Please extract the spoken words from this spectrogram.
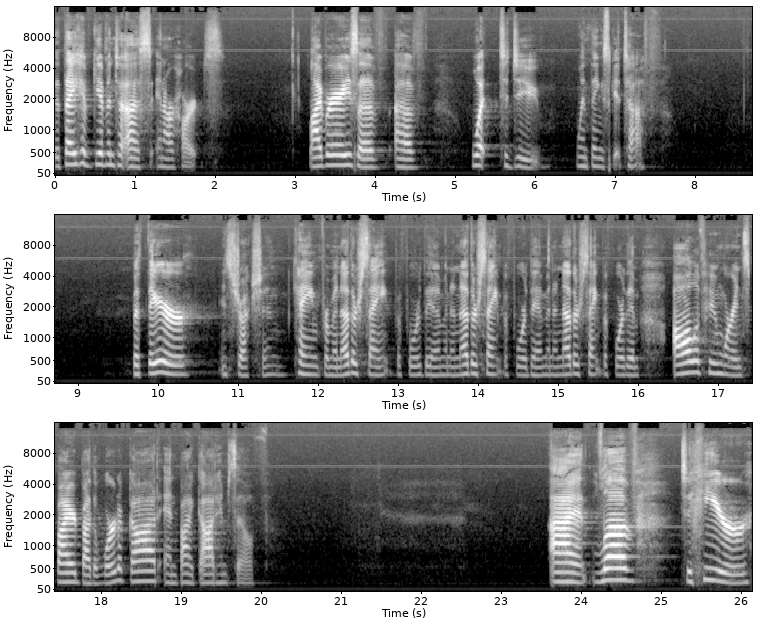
that they have given to us in our hearts. Libraries of, of what to do when things get tough. But their instruction came from another saint before them, and another saint before them, and another saint before them, all of whom were inspired by the Word of God and by God Himself. I love to hear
